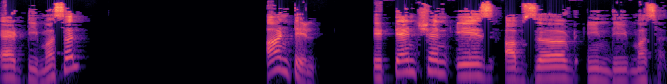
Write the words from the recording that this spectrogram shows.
at the muscle until a tension is observed in the muscle.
